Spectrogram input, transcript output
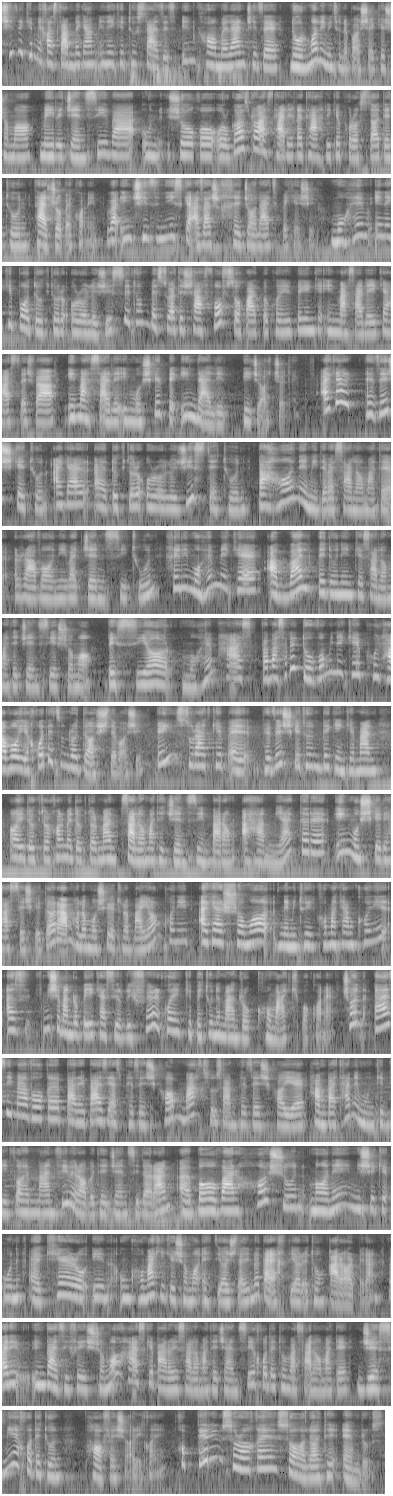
چیزی که می‌خواستم بگم اینه که دوست عزیز این کاملا چیز نرمالی می‌تونه باشه که شما میل جنسی و اون شوق و ارگازم رو از طریق تحریک پروستاتتون تجربه کنین. و این چیزی نیست که ازش خجالت بکشید مهم اینه که با دکتر اورولوژیستتون به صورت شفاف صحبت بکنید بگین که این مسئله که هستش و این مسئله این مشکل به این دلیل ایجاد شده. اگر پزشکتون اگر دکتر اورولوژیستتون بها نمیده به سلامت روانی و جنسیتون خیلی مهمه که اول بدونین که سلامت جنسی شما بسیار مهم هست و مسئله دوم اینه که پول هوای خودتون رو داشته باشید. به این صورت که پزشکتون بگین که من آقای دکتر خانم دکتر من سلامت جنسیم برام اهمیت داره. این مشکلی هستش که دارم. حالا مشکلتون رو بیان کنید. اگر شما نمی‌تونید کمکم کنید از میشه من رو به یک کسی ریفر کنید که بتونه من رو کمک بکنه. چون بعضی مواقع برای بعضی از پزشک ها مخصوصا پزشک های هموطنمون که دیدگاه منفی به رابطه جنسی دارن باورهاشون مانع میشه که اون کر و این اون کمکی که شما احتیاج دارین رو در اختیارتون قرار بدن. ولی این وظیفه شما هست که برای سلامت جنسی خودتون و سلامت جسمی خودتون پافشاری کنین. خب بریم سراغ سوالات امروز.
